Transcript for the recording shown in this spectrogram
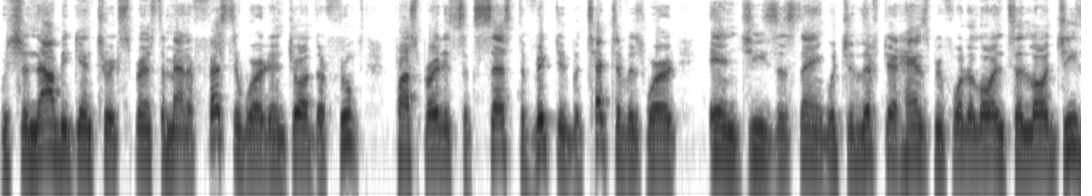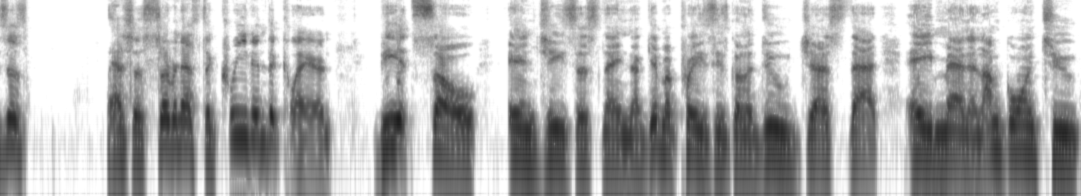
we shall now begin to experience the manifested word and enjoy the fruits, prosperity, success, the victory, protection of his word in Jesus' name. Would you lift your hands before the Lord and say, Lord Jesus, as a servant has decreed and declared, be it so in Jesus' name. Now give him a praise. He's going to do just that. Amen. And I'm going to,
